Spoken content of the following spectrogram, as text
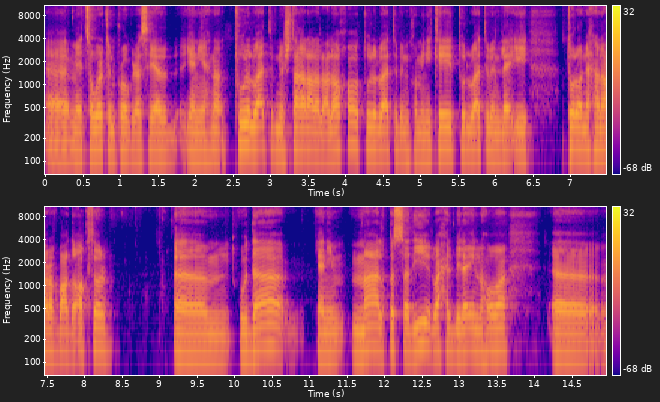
it's work in progress هي يعني إحنا طول الوقت بنشتغل على العلاقة طول الوقت بن communicate طول الوقت بنلاقي طرق إن إحنا نعرف بعض أكتر وده يعني مع القصة دي الواحد بيلاقي إن هو آه،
